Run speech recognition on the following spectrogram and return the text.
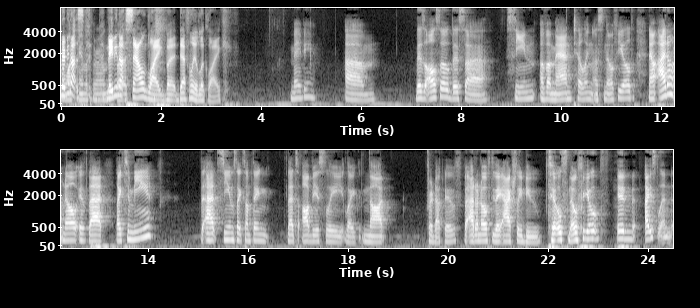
Maybe not, Game of Thrones, maybe not sound like, but definitely look like. maybe. Um there's also this uh scene of a man tilling a snowfield. Now i don't know if that like to me that seems like something that's obviously like not productive but i don't know if they actually do till snowfields in iceland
